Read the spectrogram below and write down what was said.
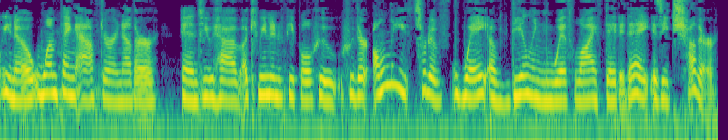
you know, one thing after another and you have a community of people who, who their only sort of way of dealing with life day to day is each other.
